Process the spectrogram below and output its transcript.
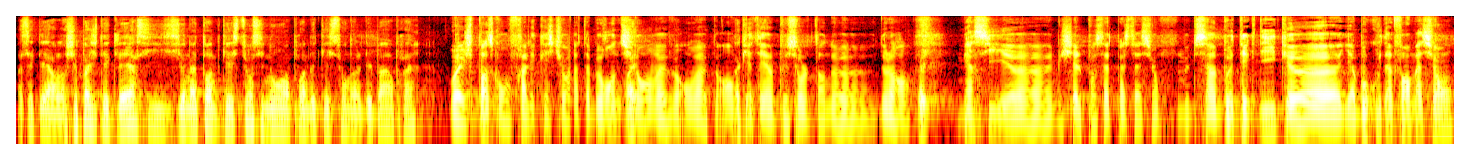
assez clair. Alors je sais pas, j'étais clair. Si, si on a tant de questions, sinon on prend des questions dans le débat après. Ouais, je pense qu'on fera les questions à la table ronde, sinon Ouais. on va, on va empiéter un peu sur le temps de, de Laurent. Oui. Merci euh, Michel pour cette prestation. Même si c'est un peu technique, euh, il y a beaucoup d'informations,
